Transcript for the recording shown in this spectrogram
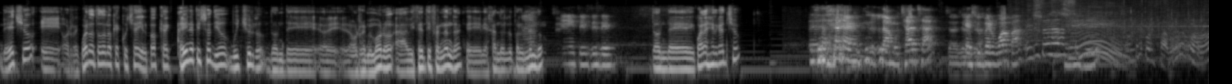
De hecho, eh, os recuerdo a todos los que escucháis el podcast. Hay un episodio muy chulo donde eh, os rememoro a Vicente y Fernanda eh, viajando por el mundo. Sí, sí, sí, sí. Donde, ¿Cuál es el gancho? La muchacha, Ya, ya, que es súper guapa. Eso es así. Hombre, por favor.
